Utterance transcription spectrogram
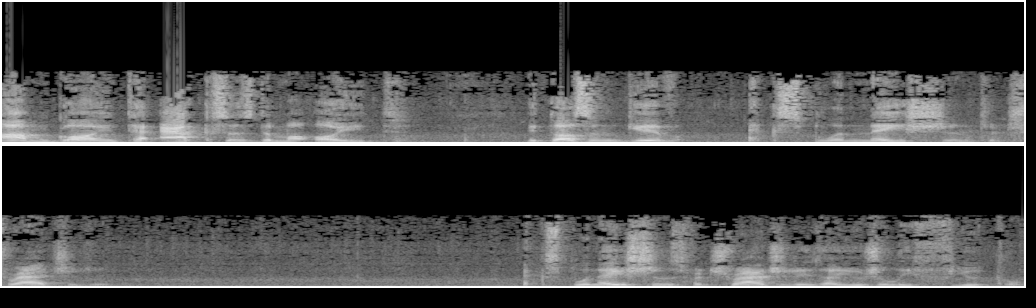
I'm going to access the Ma'oid. It doesn't give explanation to tragedy. Explanations for tragedies are usually futile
